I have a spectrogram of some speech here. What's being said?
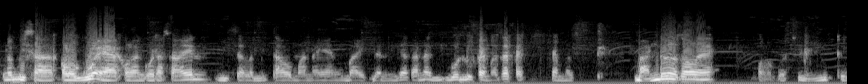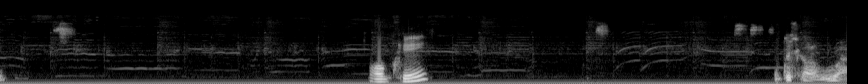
Lo bisa kalau gue ya kalau yang gue rasain bisa lebih tahu mana yang baik dan enggak. Karena gue dulu famousnya fa- famous bandel soalnya. Kalau gue sih gitu. Oke. Itu sih kalau gue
